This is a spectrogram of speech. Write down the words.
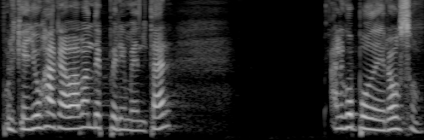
porque ellos acababan de experimentar algo poderoso.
